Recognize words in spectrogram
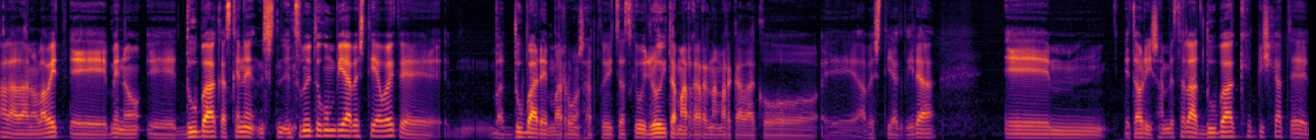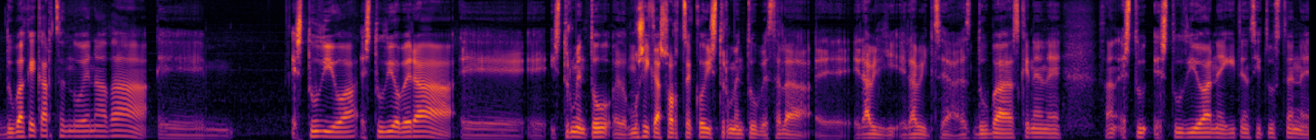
Hala da, nolabait, e, beno, e, dubak, azken, entzun ditugun bi abesti hauek, e, ba, dubaren barruan sartu ditzazkegu, iroita margarren amarkadako e, abestiak dira. E, eta hori, esan bezala, dubak, pixkat, e, dubak ekartzen duena da, e, estudioa, estudio bera e, e, instrumentu, edo musika sortzeko instrumentu bezala e, erabil, erabiltzea. Ez duba azkenen e, zan, estu, estudioan egiten zituzten e,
